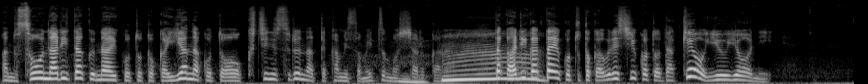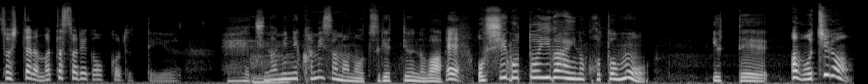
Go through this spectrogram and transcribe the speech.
あのそうなりたくないこととか嫌なことを口にするなって神様いつもおっしゃるから、だからありがたいこととか嬉しいことだけを言うように。そしたらまたそれが起こるっていう。へえちなみに神様のお告げっていうのは、ええ。お仕事以外のことも言ってあもちろん。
